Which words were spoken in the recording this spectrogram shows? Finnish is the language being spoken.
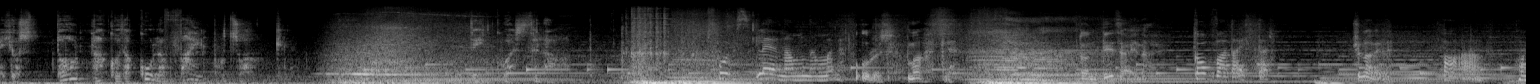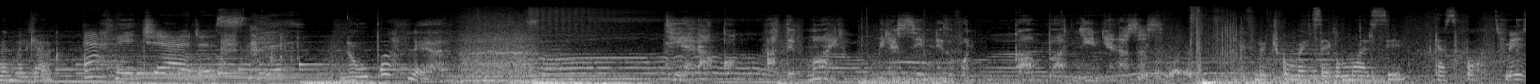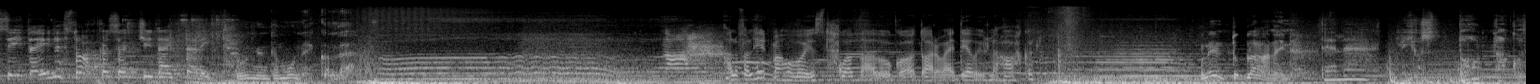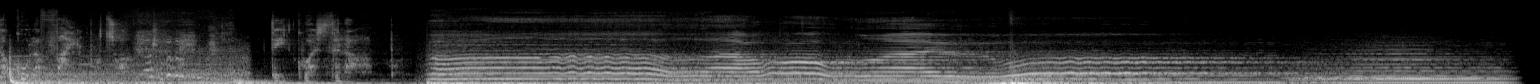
Ja jos tonna kota kuulla vaimut suakin. Teit kuestela appu. Kurs Leena mun ammana. Kurs, Mahte. Ton designer. Kova taittar. Se nainen. Aa, mun en vielä käy. Ähni käreste. No, pahlea. Tiedätkö, että main, mille simnituvun kauppaan ninjanasas. Nyt kun meitä ei kun mailsi transport. Me siitä ei edes tahkasakki täyttärit. Tunnen monekalle. I alla fall helt man har just Guadalupe och Darva är del yllä hahkan. Mun enttu plaanin. Tälä. Ja jos tonna koda kuulla vaimot sua. Teikkua selaa.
